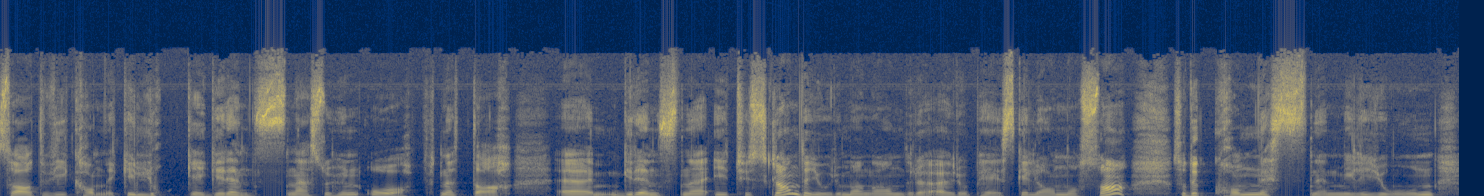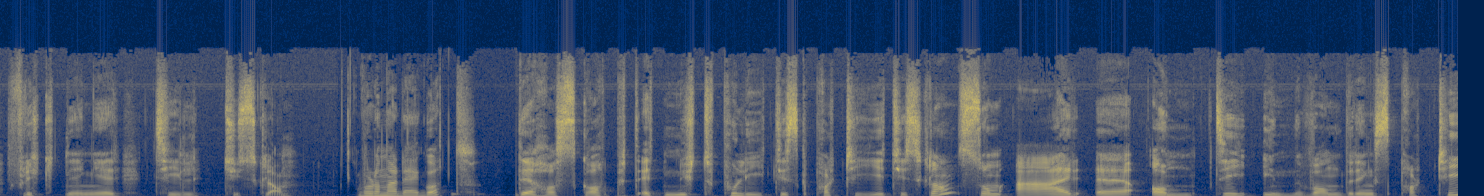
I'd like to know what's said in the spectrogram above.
sa at vi kan ikke lukke grensene. Så hun åpnet da eh, grensene i Tyskland. Det gjorde mange andre europeiske land også. Så det kom nesten en million flyktninger til Tyskland. Hvordan har det gått? Det har skapt et nytt politisk parti i Tyskland som er eh, anti-innvandringsparti.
